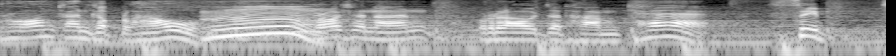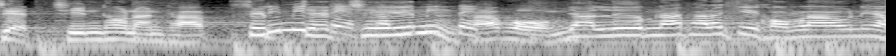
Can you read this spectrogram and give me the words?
พร้อม ๆ กันกับเรา เพราะฉะนั้นเราจะทำแค่ 17 ชิ้นเท่านั้นครับ Limited 17 ชิ้น ค่ะ Limited ครับผม อย่าลืมนะภารกิจของเราเนี่ย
